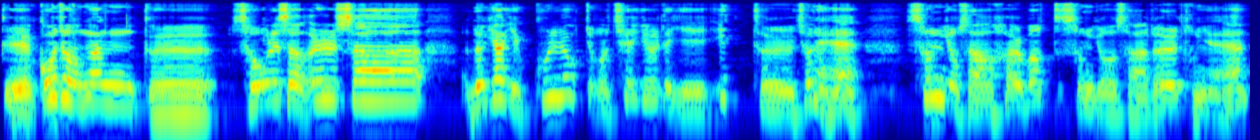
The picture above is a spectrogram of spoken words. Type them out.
그 고종은 그 서울에서 을사 늑약이 굴욕적으로 체결되기 이틀 전에 선교사 헐버트 선교사를 통해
